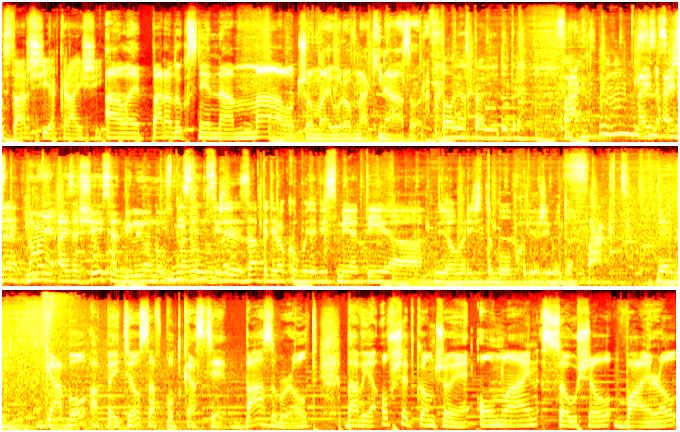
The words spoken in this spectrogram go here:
starší a krajší. ale paradoxne na málo čo majú rovnaký názor. To mňa spravil dobre. Fakt? Mhm, aj, za, si, aj, že- no, aj za 60 miliónov Myslím si, dobre? že za 5 rokov bude vysmiatý a bude hovoriť, že to bol obchod jeho života. Fakt. Ver mi. Gabo a Peťo sa v podcaste Buzzworld bavia o všetkom, čo je online, social, viral,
